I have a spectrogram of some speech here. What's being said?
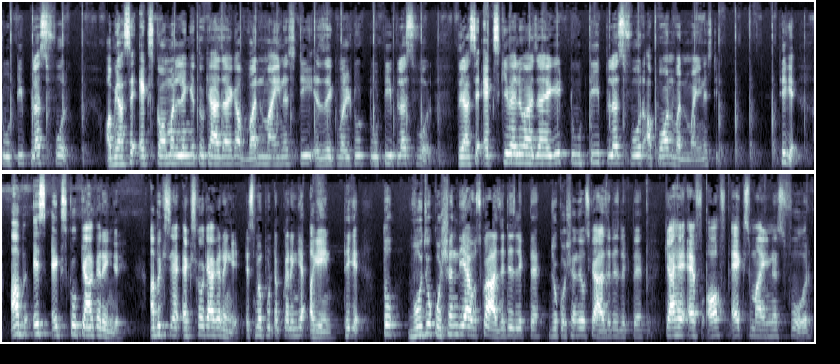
two t plus four अब यहाँ से x कॉमन लेंगे तो क्या आ जाएगा? One minus t is equal to two t plus four तो यहाँ से x की वैल्यू आ जाएगी two t plus four upon one minus t ठीक है? अब इस x को क्या करेंगे? अब एक्स को क्या करेंगे? इसमें पुटअप करेंगे अगेन ठीक है? तो वो जो क्वेश्चन दिया है, उसको एज इट इज़ लिखते हैं। जो क्वेश्चन दिया उसको एज इट इज़ लिखते हैं। क्या है f of x minus four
